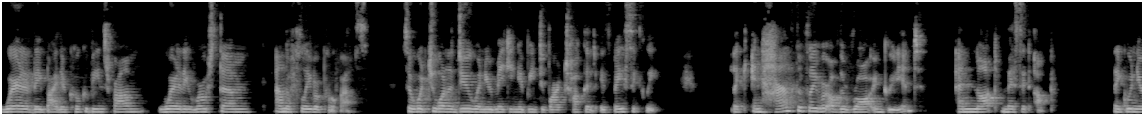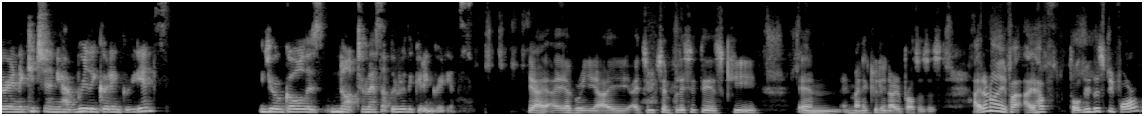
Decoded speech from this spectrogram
where they buy their cocoa beans from, where they roast them, and the flavor profiles. So what you want to do when you're making a bean to bar chocolate is basically like enhance the flavor of the raw ingredient and not mess it up. Like when you're in a kitchen and you have really good ingredients, your goal is not to mess up the really good ingredients. Yeah, I agree. I, I think simplicity is key in, in many culinary processes. I don't know if I, I have told you this before.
